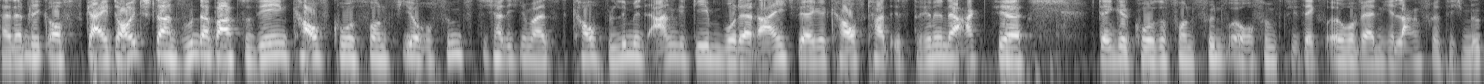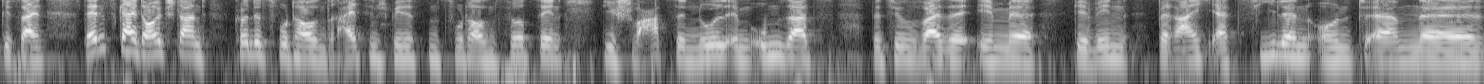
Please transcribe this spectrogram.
Dann der Blick auf Sky Deutschland, wunderbar zu sehen. Kaufkurs von 4,50 Euro hatte ich immer als Kauflimit angegeben, wurde erreicht. Wer gekauft hat, ist drin in der Aktie. Ich denke, Kurse von 5,50 Euro, 6 Euro werden hier langfristig möglich sein. Denn Sky Deutschland könnte 2013, spätestens 2014 die schwarze Null im Umsatz bzw. im äh, Gewinnbereich erzielen und ähm, äh,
